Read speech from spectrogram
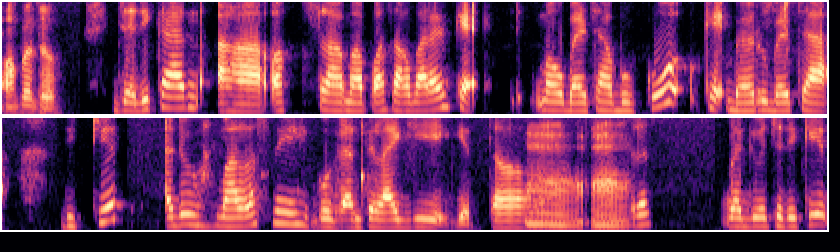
Apa tuh? Jadi kan uh, waktu selama puasa kemarin kayak mau baca buku, kayak baru baca dikit, aduh males nih, gue ganti lagi gitu. Hmm, hmm. Terus lagi baca dikit,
